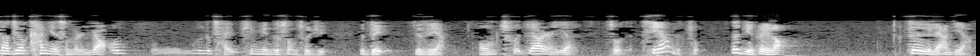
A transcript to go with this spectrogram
他只要看见什么人家哦，那个财拼命的送出去，对不对？就这样，我们出家人要做的这样的做，那就对了。这个两点啊，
